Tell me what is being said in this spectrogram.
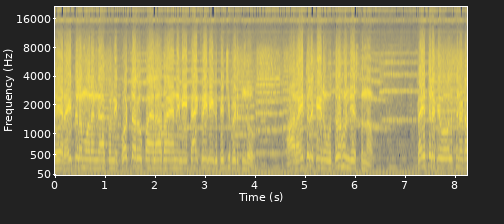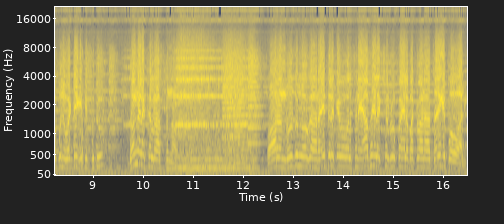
ఏ రైతుల మూలంగా కొన్ని కోట్ల రూపాయల ఆదాయాన్ని నీ ఫ్యాక్టరీ నీకు తెచ్చి పెడుతుందో ఆ రైతులకే నువ్వు ద్రోహం చేస్తున్నావు. రైతులకు ఇవ్వవలసిన డబ్బును వడ్డీకి తిప్పుతూ దొంగ లెక్కలు రాస్తున్నావు. వారం రోజుల్లోగా రైతులకు ఇవ్వవలసిన యాభై లక్షల రూపాయల బట్వాడా జరిగిపోవాలి.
